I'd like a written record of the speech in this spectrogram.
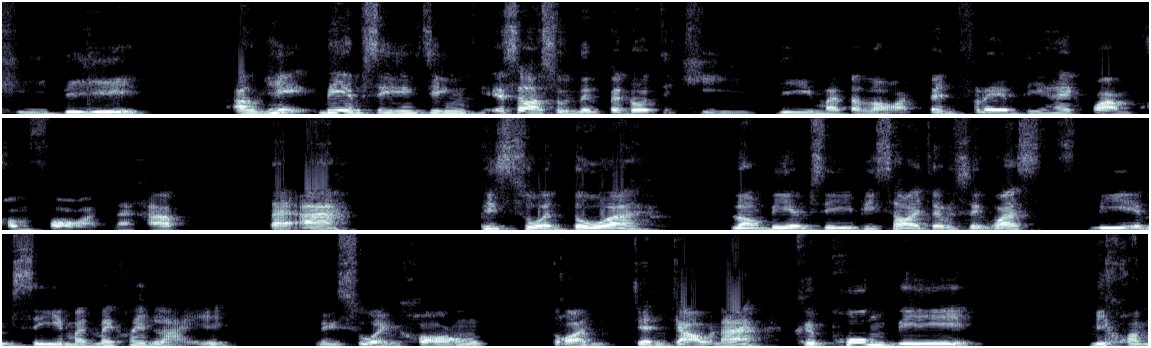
ขี่ดี เอางี้ BMC จริงๆ SR 0 1 เป็นรถที่ขี่ดีมาตลอด เป็นเฟรมที่ให้ความคอมฟอร์ตนะครับ แต่อะพี่ส่วนตัวลอง BMC พี่ซอยจะรู้สึกว่า BMC มันไม่ค่อยไหล ในส่วนของก่อนเจนเก่านะ คือพุ่งดี มีความ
